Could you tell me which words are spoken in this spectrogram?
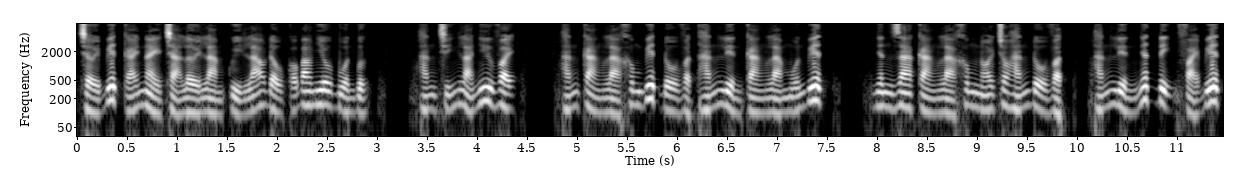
Trời biết cái này trả lời làm quỷ lão đầu có bao nhiêu buồn bực, hắn chính là như vậy, hắn càng là không biết đồ vật hắn liền càng là muốn biết, nhân ra càng là không nói cho hắn đồ vật, hắn liền nhất định phải biết.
